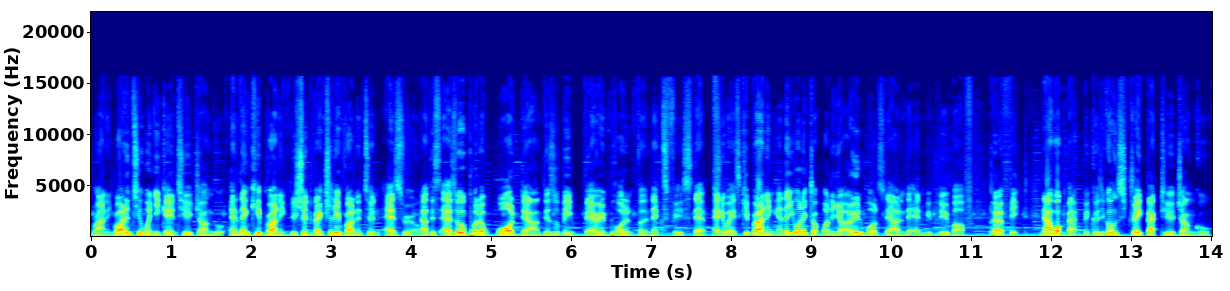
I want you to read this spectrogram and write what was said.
running. Run into when you get into your jungle, and then keep running. You should eventually run into an Ezreal. Now this Ezreal will put a ward down. This will be very important for the next few steps. Anyways, keep running, and then you want to drop one of your own wards down in the enemy blue buff. Perfect. Now walk back, because you're going straight back to your jungle.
